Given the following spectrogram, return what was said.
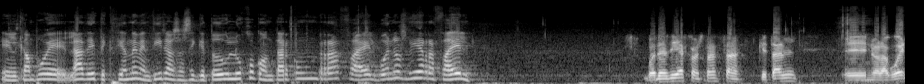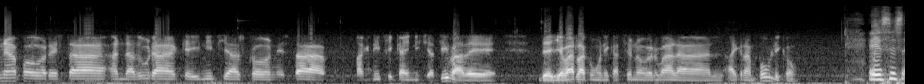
en el campo de la detección de mentiras. Así que todo un lujo contar con Rafael. Buenos días, Rafael. Buenos días, Constanza. ¿Qué tal? Eh, enhorabuena por esta andadura que inicias con esta magnífica iniciativa de, llevar la comunicación no verbal al, gran público. Es,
